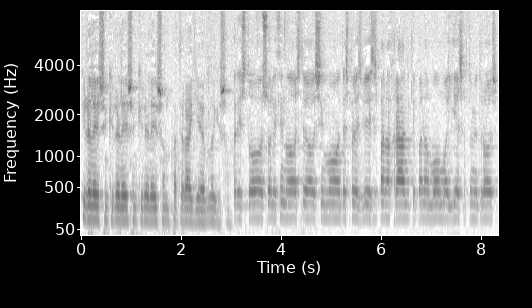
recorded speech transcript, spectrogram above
Κύριε Λέησον, Κύριε Λέησον, Κύριε Λέησον, Πατεράγια ευλόγησον. Χριστός, ο αληθινός Θεός ημών, τες πρεσβείες της Παναχράντου και Παναμόμου Αγίας Αυτομητρός,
